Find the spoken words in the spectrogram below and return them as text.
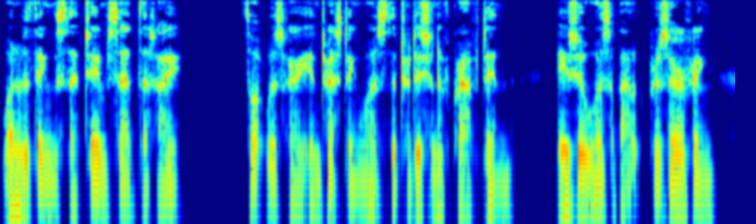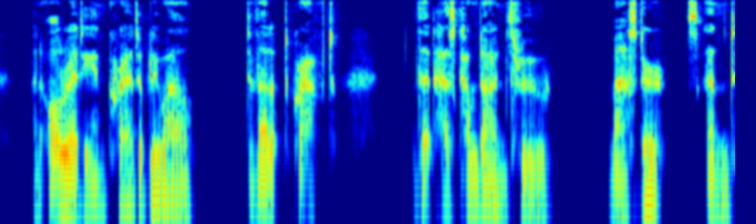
one of the things that James said that I thought was very interesting was the tradition of craft in Asia was about preserving an already incredibly well developed craft that has come down through masters and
